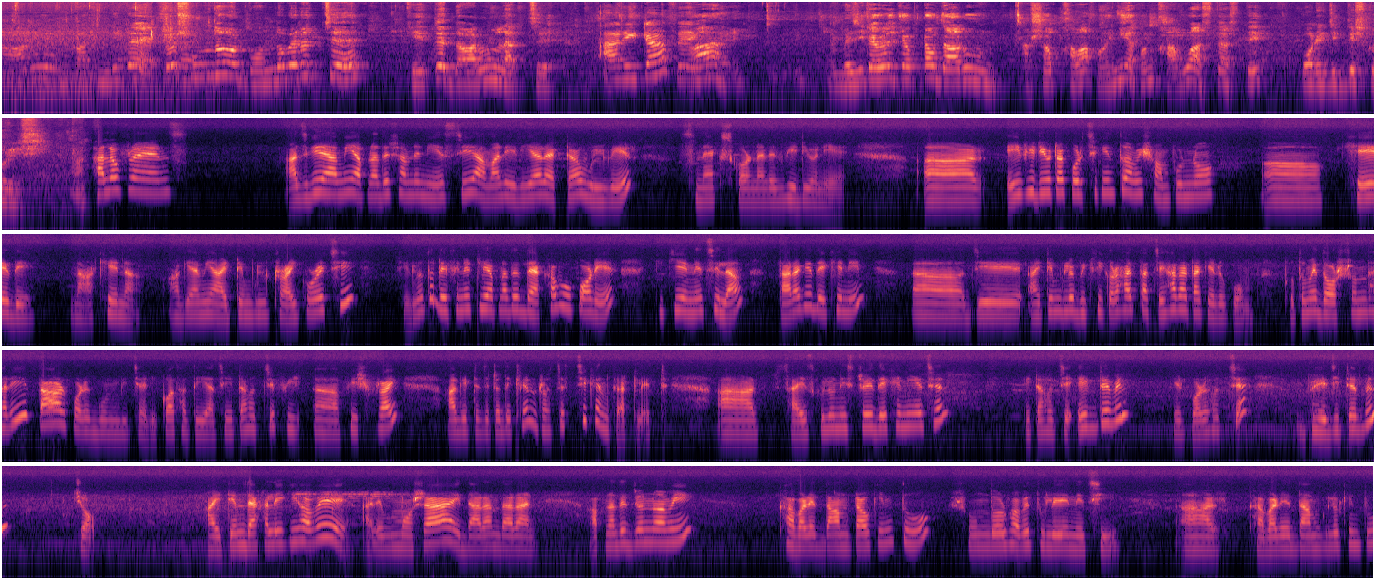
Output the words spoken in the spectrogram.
দারুণ কাসুন্দিটা এত সুন্দর গন্ধ বেরোচ্ছে খেতে দারুণ লাগছে। আর এটা ভেজিটেবল চপটাও দারুণ। আর সব খাওয়া হয়নি এখন খাব আস্তে আস্তে পরে জিজ্ঞেস করিস। হ্যালো ফ্রেন্ডস আজকে আমি আপনাদের সামনে নিয়ে এসেছি আমার এরিয়ার একটা উলভের স্ন্যাক্স কর্নারের ভিডিও নিয়ে। আর এই ভিডিওটা করছি কিন্তু আমি সম্পূর্ণ খেয়ে দে, না খেয়ে না। আগে আমি আইটেমগুলো ট্রাই করেছি, সেগুলো তো ডেফিনেটলি আপনাদের দেখাবো পরে কি কি এনেছিলাম। তার আগে দেখে নিন যে আইটেমগুলো বিক্রি করা হয় তার চেহারাটা কীরকম। প্রথমে দর্শনধারী, তারপরে গুণবিচারী, কথাতেই আছে। এটা হচ্ছে ফিশ ফ্রাই আগেরটা যেটা দেখলেন ওটা হচ্ছে চিকেন কাটলেট আর সাইজগুলো নিশ্চয়ই দেখে নিয়েছেন। এটা হচ্ছে এগ ডেভিল এরপরে হচ্ছে ভেজিটেবল চপ আইটেম দেখালেই কি হবে? আরে মশাই, দাঁড়ান দাঁড়ান। আপনাদের জন্য আমি খাবারের দামটাও কিন্তু সুন্দরভাবে তুলে এনেছি। আর খাবারের দামগুলো কিন্তু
